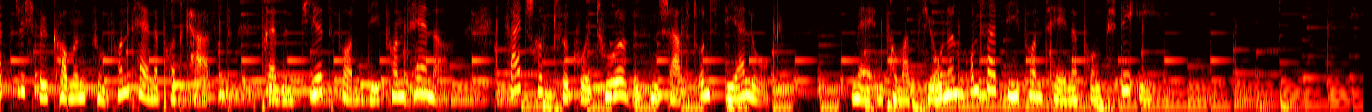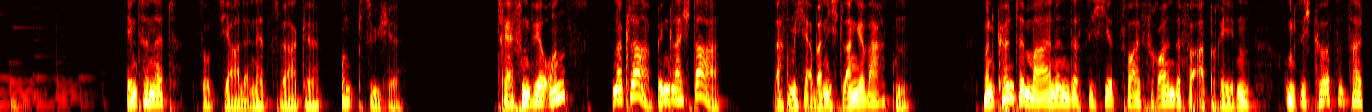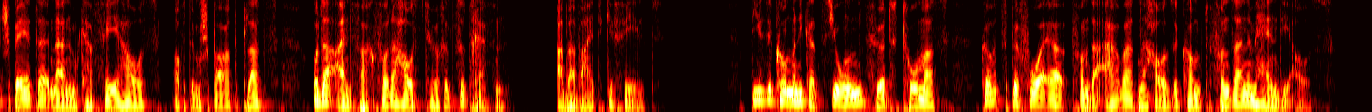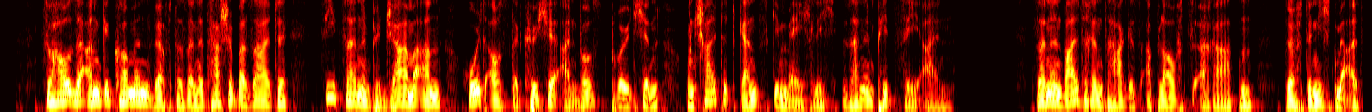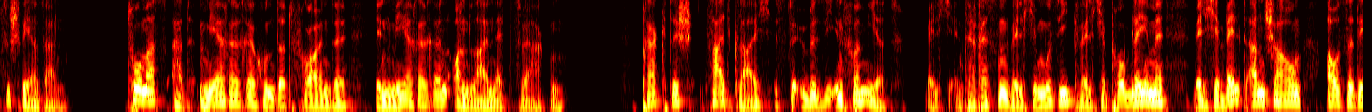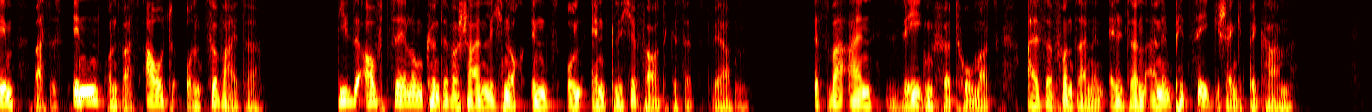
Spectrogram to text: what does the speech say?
Herzlich willkommen zum Fontäne Podcast, präsentiert von Die Fontäne, Zeitschrift für Kultur, Wissenschaft und Dialog. Mehr Informationen unter diefontäne.de. Internet, soziale Netzwerke und Psyche. Treffen wir uns? Na klar, bin gleich da. Lass mich aber nicht lange warten. Man könnte meinen, dass sich hier zwei Freunde verabreden, um sich kurze Zeit später in einem Kaffeehaus, auf dem Sportplatz oder einfach vor der Haustüre zu treffen. Aber weit gefehlt. Diese Kommunikation führt Thomas kurz bevor er von der Arbeit nach Hause kommt, von seinem Handy aus. Zu Hause angekommen, wirft er seine Tasche beiseite, zieht seinen Pyjama an, holt aus der Küche ein Wurstbrötchen und schaltet ganz gemächlich seinen PC ein. Seinen weiteren Tagesablauf zu erraten, dürfte nicht mehr allzu schwer sein. Thomas hat mehrere hundert Freunde in mehreren Online-Netzwerken. Praktisch zeitgleich ist er über sie informiert. Welche Interessen, welche Musik, welche Probleme, welche Weltanschauung, außerdem was ist in und was out und so weiter. Diese Aufzählung könnte wahrscheinlich noch ins Unendliche fortgesetzt werden. Es war ein Segen für Thomas, als er von seinen Eltern einen PC geschenkt bekam.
